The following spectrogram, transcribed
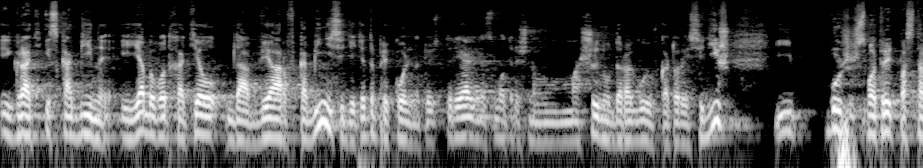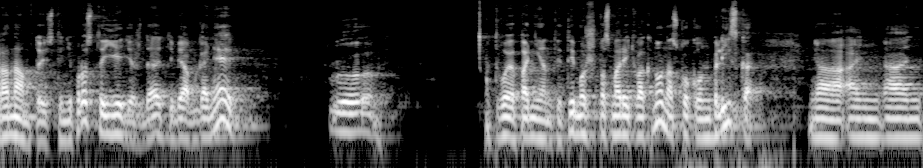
играть из кабины. И я бы вот хотел, да, в VR в кабине сидеть, это прикольно. То есть ты реально смотришь на машину дорогую, в которой сидишь, и можешь смотреть по сторонам. То есть ты не просто едешь, да, тебя обгоняет э, твой оппонент, и ты можешь посмотреть в окно, насколько он близко, а, а, а,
